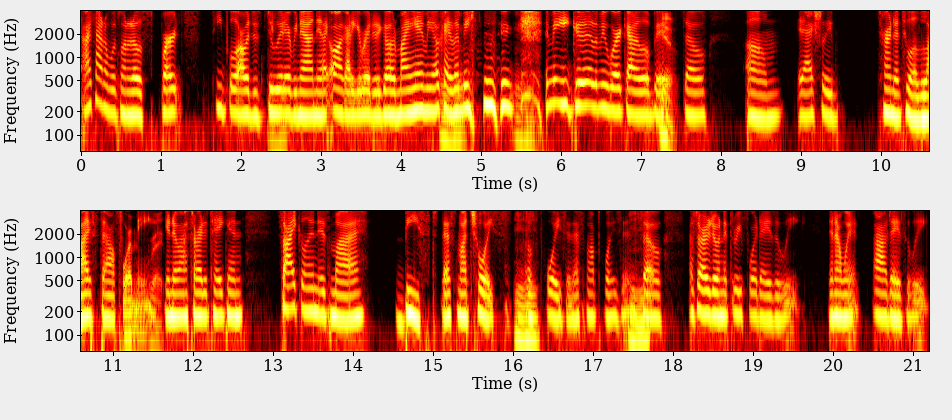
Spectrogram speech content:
I kind of was one of those spurts people. I would just do it every now and then like, "Oh, I got to get ready to go to Miami. Okay, let me let me eat good, let me work out a little bit." Mm-hmm. Yeah. So, um it actually turned into a lifestyle for me. Right. You know, I started taking cycling is my beast. That's my choice Mhm. of poison. That's my poison. Mhm. So, I started doing it 3-4 days a week. Then I went 5 days a week.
